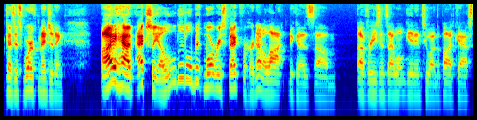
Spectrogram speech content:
because it's worth mentioning. I have actually a little bit more respect for her, not a lot because um, of reasons I won't get into on the podcast,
